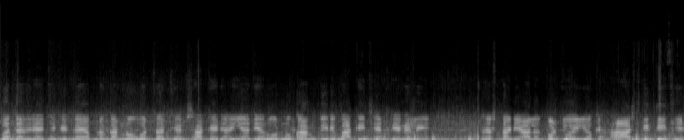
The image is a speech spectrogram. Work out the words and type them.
બતાવી રહ્યા છીએ કે કયા પ્રકારનો વરસાદ છે. સાથે જ અહીંયા જે રોડનું કામગીરી બાકી છે તેને લઈ રસ્તાની હાલત પણ જોઈ લ્યો કે આ સ્થિતિ છે.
